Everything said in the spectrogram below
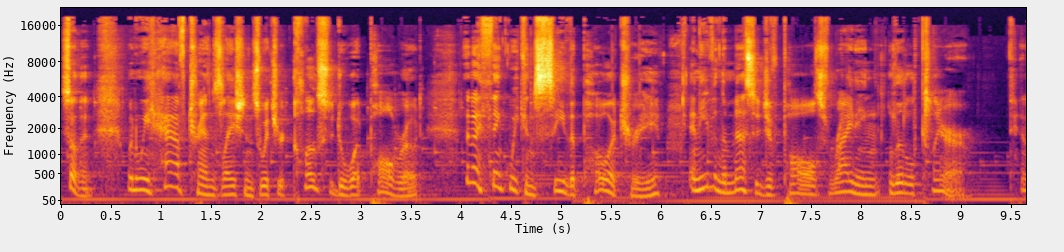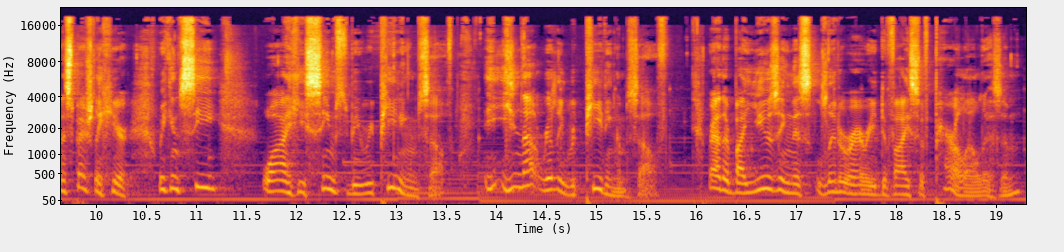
So then, when we have translations which are closer to what Paul wrote, then I think we can see the poetry and even the message of Paul's writing a little clearer. And especially here, we can see why he seems to be repeating himself. He's not really repeating himself. Rather, by using this literary device of parallelism,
